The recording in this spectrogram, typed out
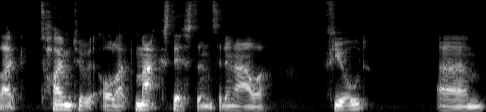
like time to or like max distance in an hour fueled um,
